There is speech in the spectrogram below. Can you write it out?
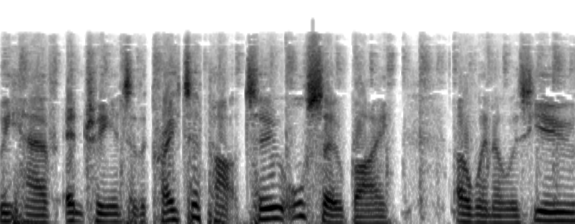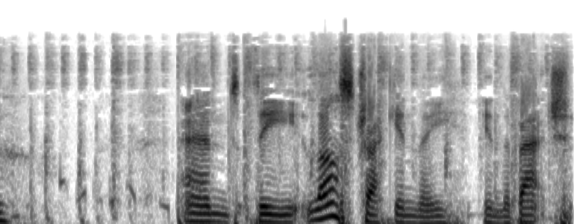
We have Entry into the Crater Part 2, also by A Winner Was You. And the last track in the in the batch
